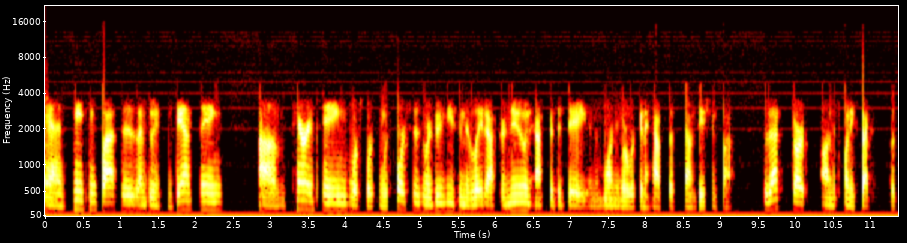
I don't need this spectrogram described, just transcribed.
and painting classes. I'm doing some dancing um, parenting, we're working with horses, and we're doing these in the late afternoon after the day in the morning where we're going to have the foundation class. So that starts on the 22nd. It's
